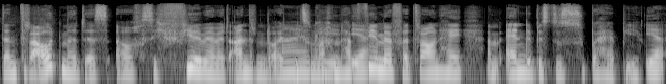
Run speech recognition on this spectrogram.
dann traut man das auch, sich viel mehr mit anderen Leuten Ah, zu okay, machen, hat ja. viel mehr Vertrauen, hey, am Ende bist du super happy Ja.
